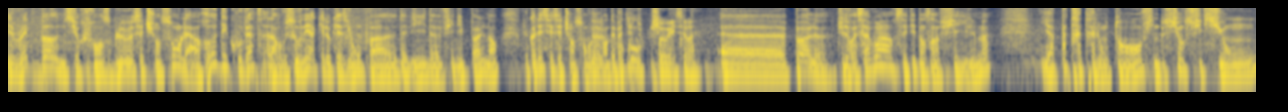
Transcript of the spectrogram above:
C'était Redbone sur France Bleu. Cette chanson, on l'a redécouverte. Alors, vous vous souvenez à quelle occasion ou pas, euh, David, euh, Philippe, Paul, non? Vous la connaissez cette chanson, vous Euh, l'entendez beaucoup. Oui, oui, c'est vrai. Euh, Paul, tu devrais savoir, c'était dans un film, il y a pas très très longtemps, film de science-fiction.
